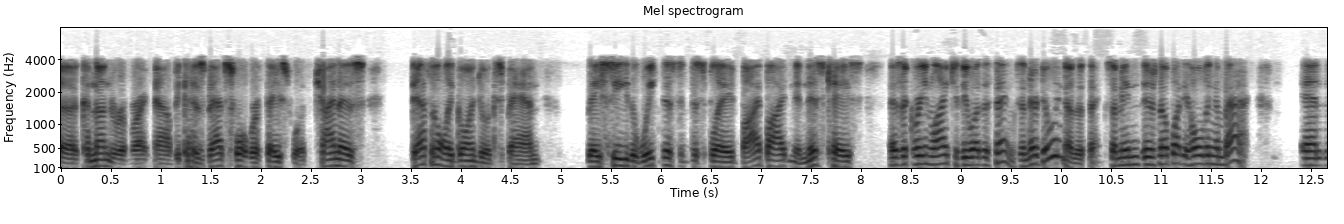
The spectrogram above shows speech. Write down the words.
uh, conundrum right now because that's what we're faced with. China's definitely going to expand. They see the weakness displayed by Biden in this case as a green light to do other things, and they're doing other things. I mean, there's nobody holding them back. And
